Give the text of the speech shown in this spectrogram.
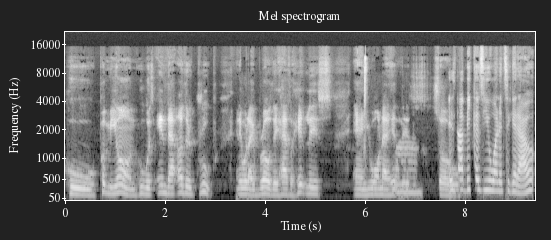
who put me on, who was in that other group, and they were like, bro, they have a hit list, and you on that hit Wow. list. So Is that because you wanted to get out?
